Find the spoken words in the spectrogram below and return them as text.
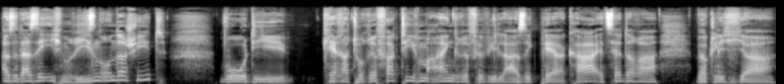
Also da sehe ich einen Riesenunterschied, wo die keratorefraktiven Eingriffe wie LASIK, PRK etc. wirklich ja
